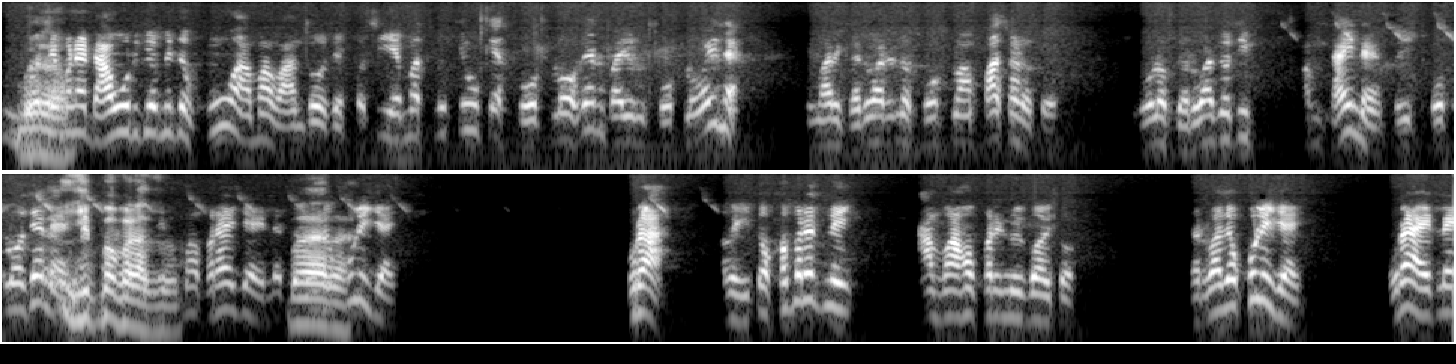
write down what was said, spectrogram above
પછી મને ડાઉટ ગયો મેં શું આમાં વાંધો છે? પછી એમાં થયું કેવું કે સોટલો છે ને ભાઈ સોટલો હોય ને મારી ઘરવાળીનો સોટલો આમ પાછળ હતો. ઓલો દરવાજોથી આમ થાય ને તો એ સોટલો છે ને ભરાતું. ભરાઈ જાય એટલે ખુલી જાય. પૂરા. હવે એ તો ખબર જ નહીં. આમ વાહો ફરીને ઊભો હોય તો. દરવાજો ખુલી જાય. પૂરા એટલે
